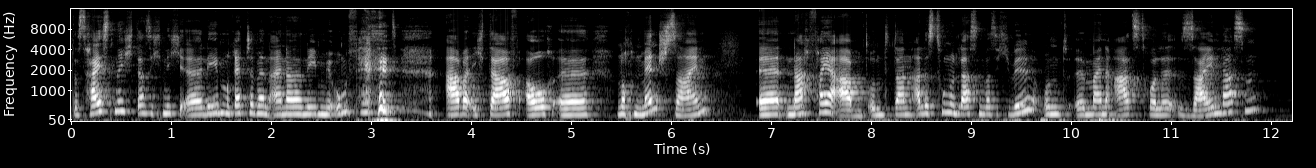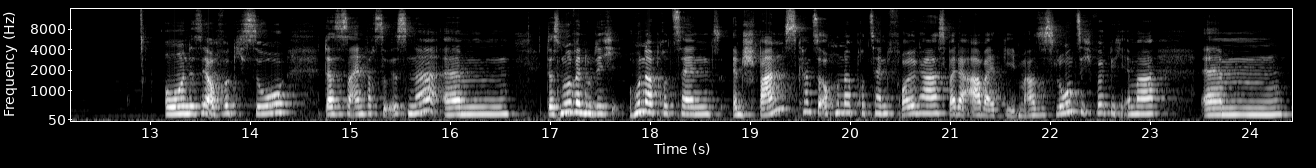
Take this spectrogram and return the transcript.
das heißt nicht, dass ich nicht äh, Leben rette, wenn einer neben mir umfällt, aber ich darf auch äh, noch ein Mensch sein äh, nach Feierabend und dann alles tun und lassen, was ich will und äh, meine Arztrolle sein lassen. Und es ist ja auch wirklich so, dass es einfach so ist, ne? Ähm, dass nur wenn du dich 100% entspannst, kannst du auch 100% Vollgas bei der Arbeit geben. Also es lohnt sich wirklich immer, ähm,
